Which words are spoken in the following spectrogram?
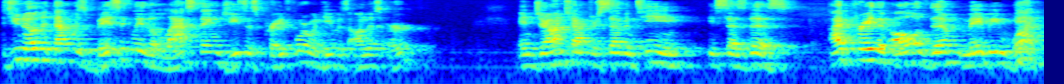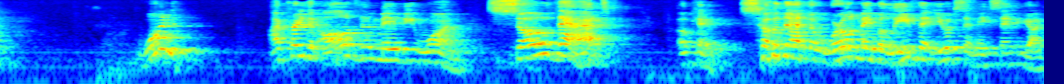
Did you know that that was basically the last thing Jesus prayed for when he was on this earth? In John chapter 17, he says this, I pray that all of them may be what? One. I pray that all of them may be one, so that, okay, so that the world may believe that you have sent me, saying to God,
